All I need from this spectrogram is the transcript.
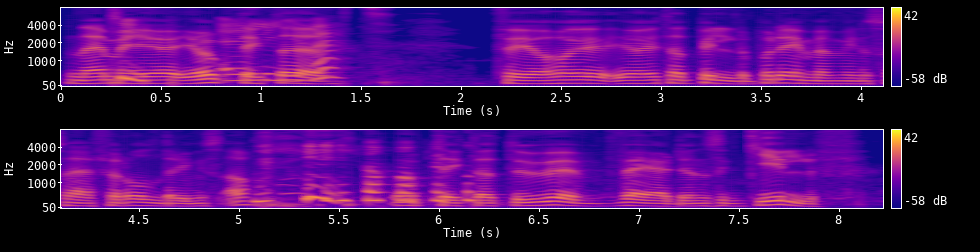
Nej men Typ, jag, jag upptäckte livet. För jag har jag har ju tagit bilder på dig med min så här föråldringsapp. ja. Och upptäckte att du är världens gilf.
